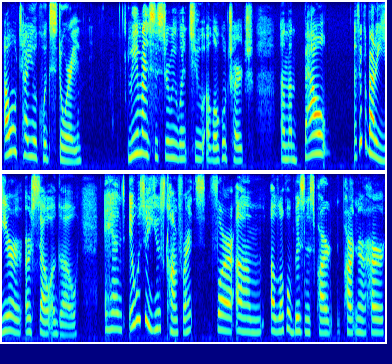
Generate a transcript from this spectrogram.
I will tell you a quick story. Me and my sister, we went to a local church um about I think about a year or so ago and it was a youth conference for um, a local business part- partner. Her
